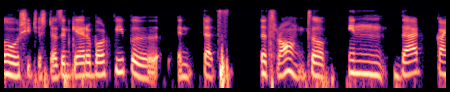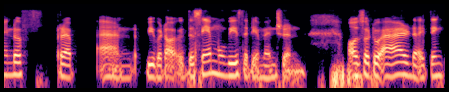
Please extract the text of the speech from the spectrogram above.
oh she just doesn't care about people and that's that's wrong so in that kind of rep and we were talking the same movies that you mentioned also to add i think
